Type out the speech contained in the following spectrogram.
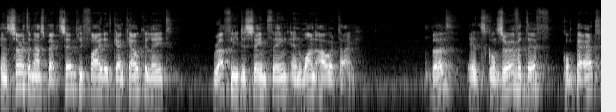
in certain aspects simplified, it can calculate roughly the same thing in one hour time. But it's conservative compared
